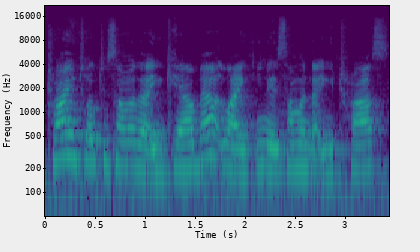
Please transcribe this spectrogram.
try and talk to someone that you care about, like, you know, someone that you trust.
